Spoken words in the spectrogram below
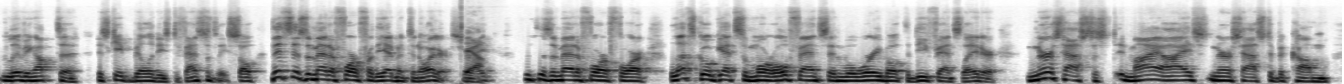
living up to his capabilities defensively. So this is a metaphor for the Edmonton Oilers, right? Yeah. This is a metaphor for let's go get some more offense and we'll worry about the defense later. Nurse has to, in my eyes, Nurse has to become –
